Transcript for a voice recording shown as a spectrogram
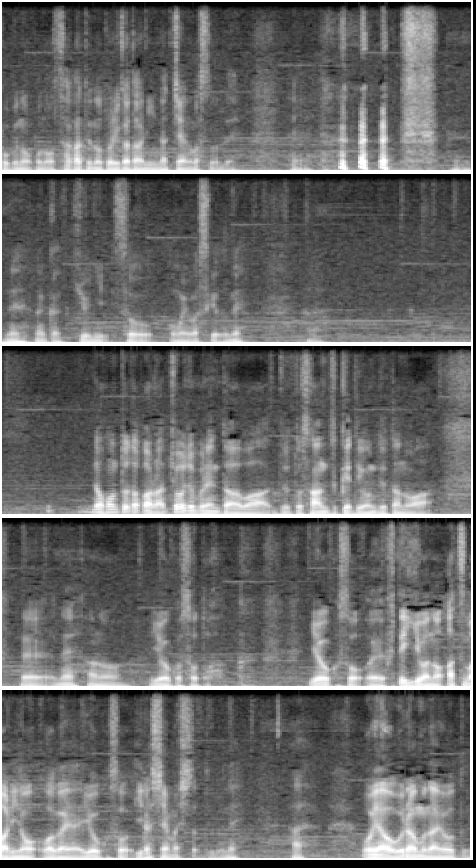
僕のこの逆手の取り方になっちゃいますので、えー。ね、なんか急にそう思いますけどね。で本当だから長女ブレンターはずっとさん付けで呼んでたのは、えー、ね、あのようこそと、ようこそ、えー、不手際の集まりの我が家へようこそいらっしゃいましたというね、はい、親を恨むなよとい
